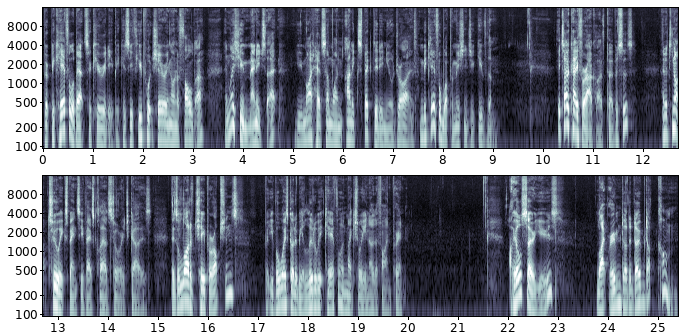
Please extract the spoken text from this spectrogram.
but be careful about security because if you put sharing on a folder, unless you manage that, you might have someone unexpected in your drive, and be careful what permissions you give them. It's okay for archive purposes, and it's not too expensive as cloud storage goes. There's a lot of cheaper options, but you've always got to be a little bit careful and make sure you know the fine print. I also use lightroom.adobe.com.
